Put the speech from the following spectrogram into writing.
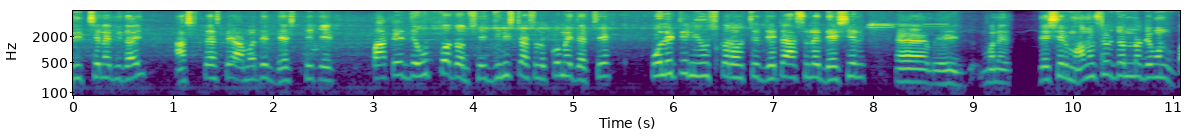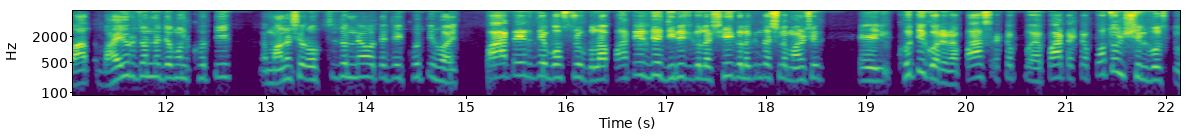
দিচ্ছে না বিদায় আস্তে আস্তে আমাদের দেশ থেকে পাটের যে উৎপাদন, সেই জিনিসটা আসলে কমে যাচ্ছে। পলিটিন ইউজ করা হচ্ছে, যেটা আসলে দেশের মানে দেশের মানুষের জন্য যেমন বায়ুর জন্য যেমন ক্ষতি, মানুষের অক্সিজেন নেওয়াতে যে ক্ষতি হয়, পাটের যে বস্ত্রগুলা, পাটের যে জিনিসগুলো, সেইগুলো কিন্তু আসলে মানুষের এই ক্ষতি করে না পাস একটা, পাট একটা পচনশীল বস্তু।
